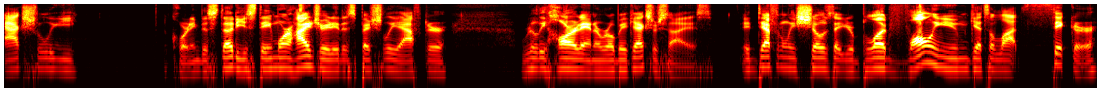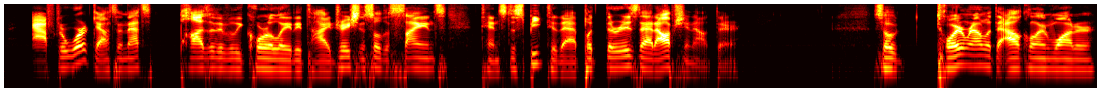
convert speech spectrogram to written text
actually, according to studies, stay more hydrated, especially after really hard anaerobic exercise. It definitely shows that your blood volume gets a lot thicker after workouts, and that's positively correlated to hydration. So, the science tends to speak to that, but there is that option out there. So, toy around with the alkaline water.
